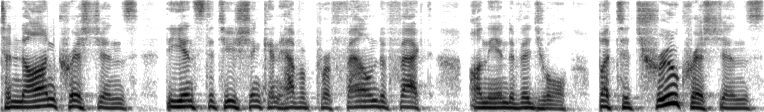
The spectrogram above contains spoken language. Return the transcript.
To non Christians, the institution can have a profound effect on the individual, but to true Christians,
